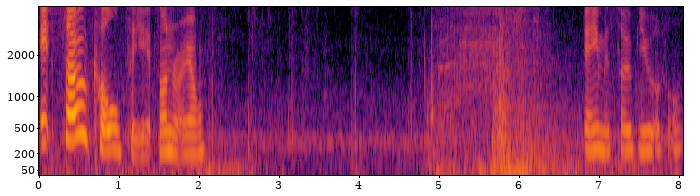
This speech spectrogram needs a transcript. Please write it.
It's so culty, it's unreal. Game is so beautiful.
